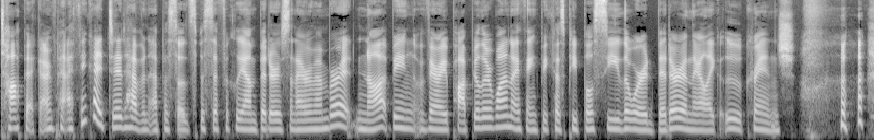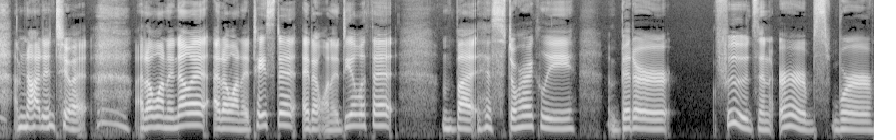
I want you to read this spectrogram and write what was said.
topic. I, I think I did have an episode specifically on bitters, and I remember it not being a very popular one. I think because people see the word bitter and they're like, ooh, cringe. I'm not into it. I don't want to know it. I don't want to taste it. I don't want to deal with it. But historically, bitter foods and herbs were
